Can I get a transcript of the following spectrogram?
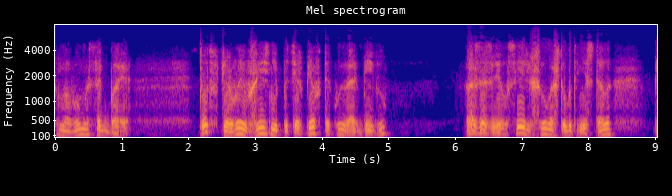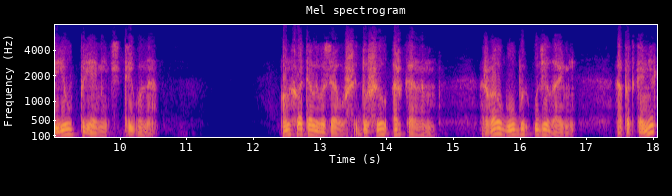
самого Масакбая. Тот, впервые в жизни потерпев такую обиду, разозлился и решил во что бы то ни стало переупрямить стригуна. Он хватал его за уши, душил арканом, рвал губы уделами, а под конец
